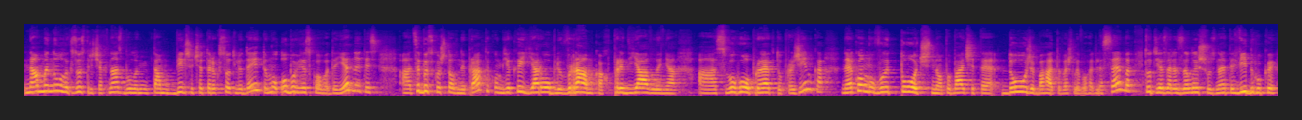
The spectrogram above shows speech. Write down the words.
на минулих зустрічах нас було там більше 400 людей, тому обов'язково доєднуйтесь. А, це безкоштовний практикум, який я роблю в рамках пред'явлення свого проекту про жінка, на якому ви точно побачите дуже багато важливого для себе. Тут я зараз залишу знаєте, відгуки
